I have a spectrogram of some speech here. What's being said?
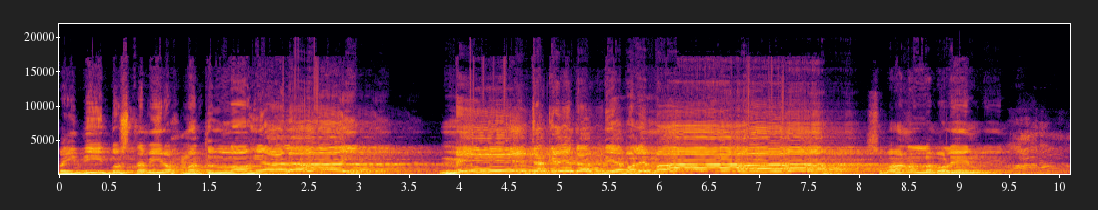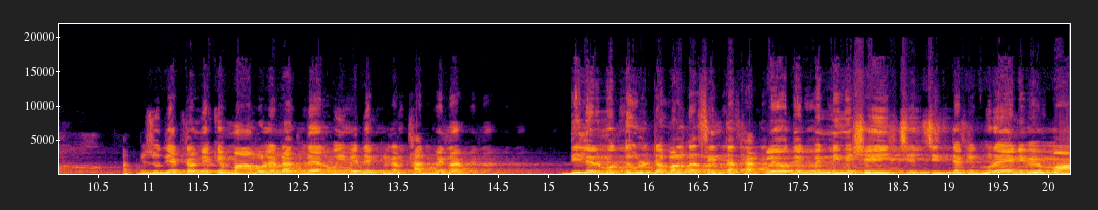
বৈদিক গোস্তামি রহমতুল্লাহ আলাই মেয়েটাকে ডাক দিয়ে বলে, মা। সুবহান বলেন, আপনি যদি একটা মেয়েকে মা বলে ডাক দেন, ওই মেয়ে দেখবেন আর থাকবে না। দিলের মধ্যে উল্টা পাল্টা চিন্তা থাকলেও দেখবেন নিমেষেই চিন্তাকে ঘুরে নিবে, মা।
